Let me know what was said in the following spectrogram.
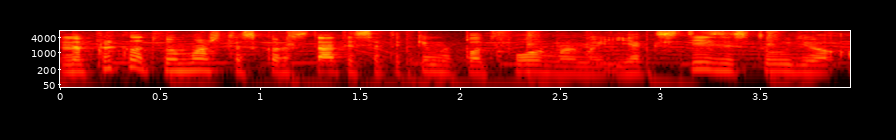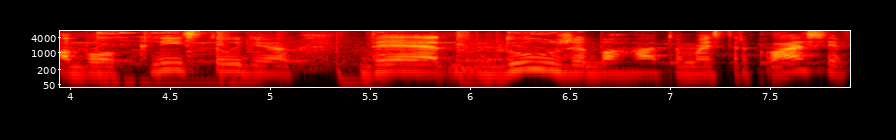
Наприклад, ви можете скористатися такими платформами, як Steezy Studio або Klee Studio, де дуже багато майстер-класів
